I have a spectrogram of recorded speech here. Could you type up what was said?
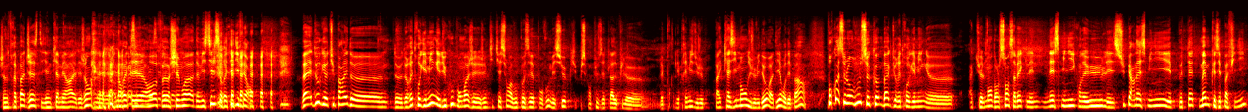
Je ne ferai pas de geste, il y a une caméra et des gens, mais on aurait été en off euh, chez moi à domicile, ça aurait été différent. Bah, Doug, tu parlais de, de, de rétro gaming et du coup, pour moi, j'ai j'ai une petite question à vous poser pour vous, messieurs, pu- puisqu'en plus vous êtes là depuis le, les, pr- les prémices du jeu, pas quasiment du jeu vidéo, on va dire au départ. Pourquoi, selon vous, ce comeback du rétro gaming euh, actuellement, dans le sens avec les NES Mini qu'on a eu, les Super NES Mini et peut-être même que c'est pas fini,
